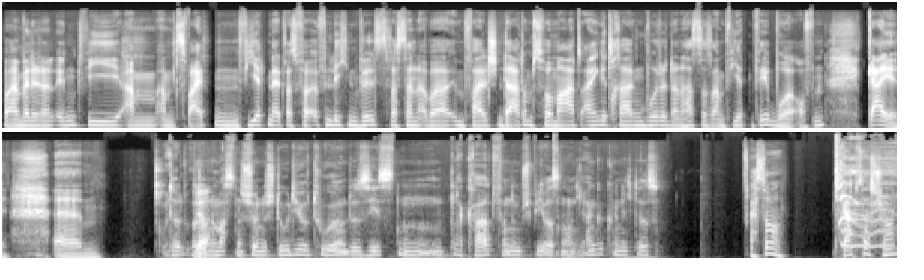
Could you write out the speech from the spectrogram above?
Vor allem, wenn du dann irgendwie am, am 2.4. etwas veröffentlichen willst, was dann aber im falschen Datumsformat eingetragen wurde, dann hast du es am 4. Februar offen. Geil. Ähm, Oder, oder Ja. du machst eine schöne Studiotour und du siehst ein, ein Plakat von einem Spiel, was noch nicht angekündigt ist. ach so, gab's das schon?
